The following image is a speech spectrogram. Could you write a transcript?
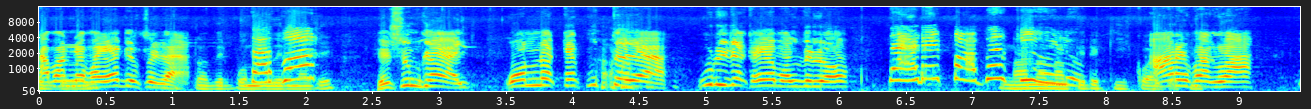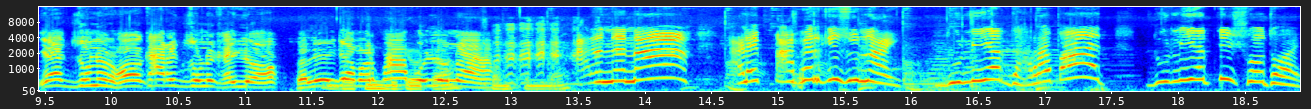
খাবার না ভাইয়া গেছে গা। আপনাদের বন্ধুদের মাঝে। হেসুম খাই অন্য একটা কুত্তা ইয়া উড়িটা খাইয়া মাল দিল। আরে পাগলা একজনের হক আরেকজনে খাইল। তাহলে এইটা আমার পাপ হইল না। আরে না না আরে পাপের কিছু নাই। দুনিয়ার ধারাবাহিক দুনিয়াতেই শোধ হয়।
